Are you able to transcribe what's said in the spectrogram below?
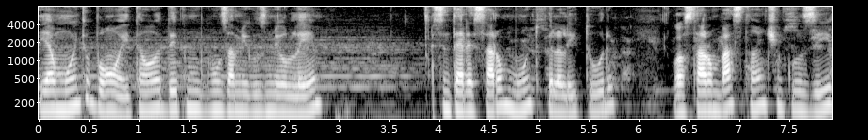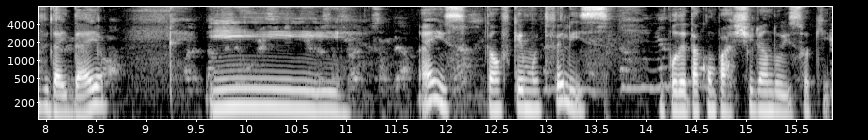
E é muito bom. Então eu dei para alguns amigos meus ler. Se interessaram muito pela leitura. Gostaram bastante, inclusive, da ideia. E é isso. Então fiquei muito feliz em poder estar compartilhando isso aqui.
